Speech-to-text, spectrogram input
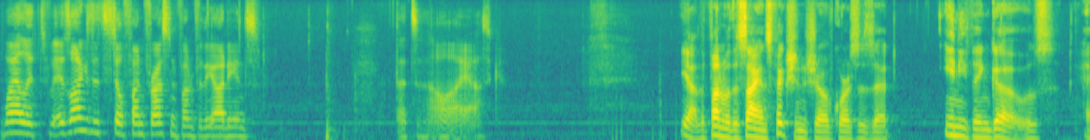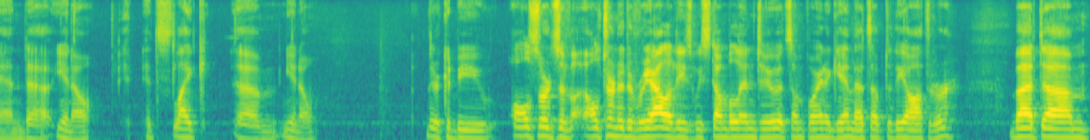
While it's as long as it's still fun for us and fun for the audience. That's all I ask. yeah, the fun with the science fiction show, of course, is that anything goes, and uh, you know, it's like um, you know, there could be all sorts of alternative realities we stumble into at some point. Again, that's up to the author, but um,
